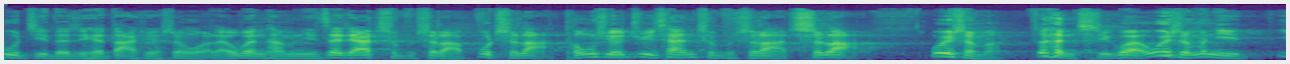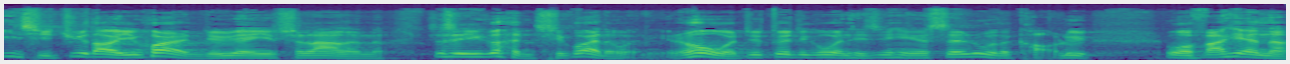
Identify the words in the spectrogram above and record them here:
户籍的这些大学生，我来问他们：你在家吃不吃辣？不吃辣。同学聚餐吃不吃辣？吃辣。为什么？这很奇怪。为什么你一起聚到一块儿，你就愿意吃辣了呢？这是一个很奇怪的问题。然后我就对这个问题进行深入的考虑。我发现呢，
